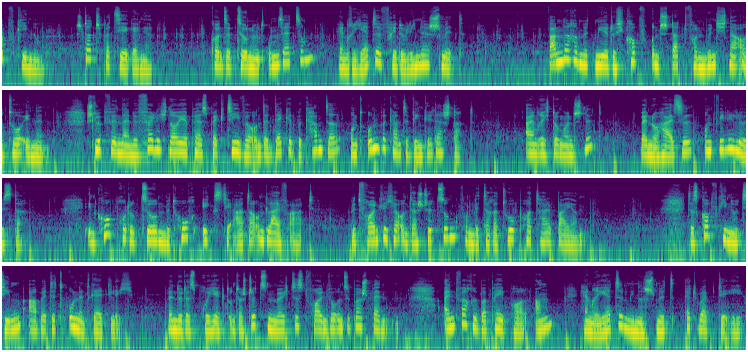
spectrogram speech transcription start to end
Kopfkino. Stadtspaziergänge. Konzeption und Umsetzung Henriette Fridoline Schmidt. Wandere mit mir durch Kopf und Stadt von Münchner AutorInnen. Schlüpfe in eine völlig neue Perspektive und entdecke bekannte und unbekannte Winkel der Stadt. Einrichtung und Schnitt Benno Heisel und Willi Löster. In Koproduktion mit Hoch X Theater und Live Art. Mit freundlicher Unterstützung vom Literaturportal Bayern. Das Kopfkino-Team arbeitet unentgeltlich. Wenn du das Projekt unterstützen möchtest, freuen wir uns über Spenden. Einfach über PayPal an henriette-schmidt.web.de.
